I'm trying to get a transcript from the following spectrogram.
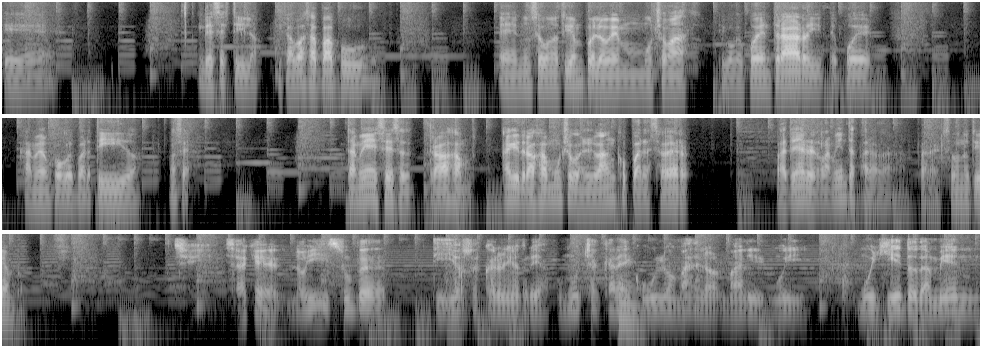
que de ese estilo. Y capaz a Papu en un segundo tiempo lo ven mucho más. Tipo que puede entrar y te puede cambiar un poco el partido. No sé. También es eso. Trabaja, hay que trabajar mucho con el banco para saber. Para tener herramientas para, para el segundo tiempo. Sí, ¿sabes qué? Lo vi súper tedioso Scaloni el otro día, con mucha cara de Mm. culo, más de normal y muy, muy quieto también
